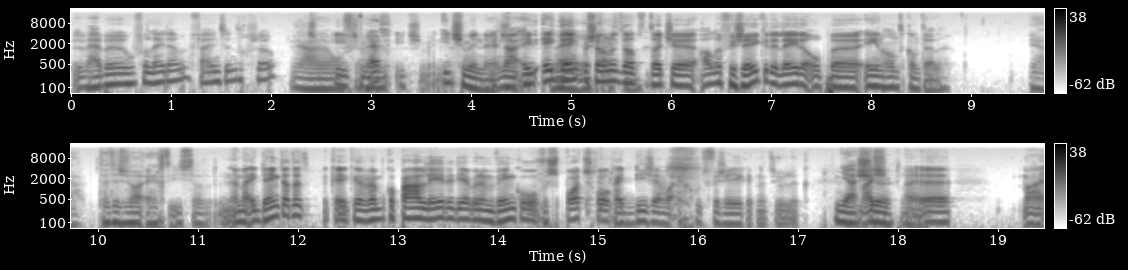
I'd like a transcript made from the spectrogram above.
we hebben hoeveel leden hebben we? 25 of zo? ja, iets ietsje minder. Ietsje minder. Ietsje nou, minder. ik, ik Nee, denk persoonlijk dat, 15. dat je alle verzekerde leden op eh, één hand kan tellen. Ja, dat is wel echt iets dat... Nee, maar ik denk dat het... Kijk, eh, we hebben ook een paar leden die hebben een winkel of een sportschool. Kijk, die zijn wel echt goed verzekerd natuurlijk. Ja, Maar, als je, sure. eh, maar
